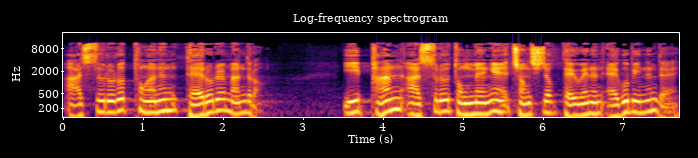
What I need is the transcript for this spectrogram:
아수르로 통하는 대로를 만들어 이 반아수르 동맹의 정치적 배후에는 애굽이 있는데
